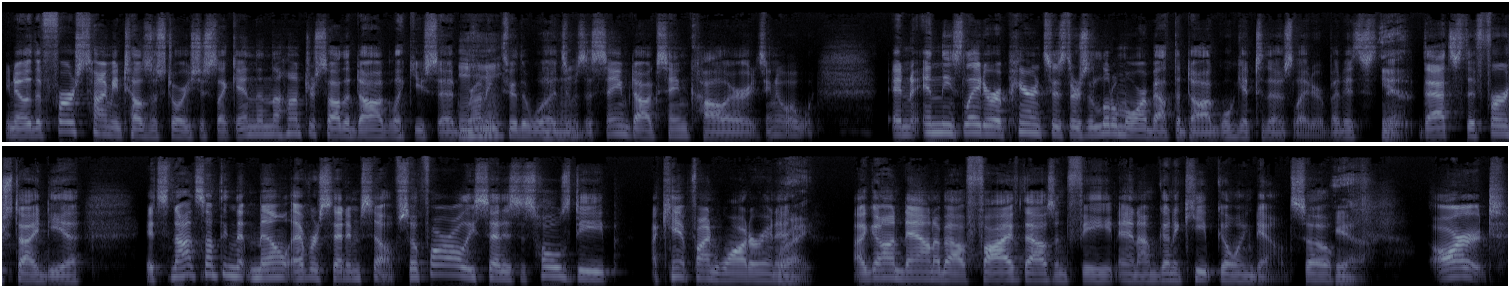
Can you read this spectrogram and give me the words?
you know the first time he tells the story, he's just like, and then the hunter saw the dog, like you said, running Mhm, through the woods. mhm. It was the same dog, same collar. It's, you know. And in these later appearances, there's a little more about the dog. We'll get to those later, but it's the, that's the first idea. It's not something that Mel ever said himself. So far, all he said is this hole's deep. I can't find water in it. right. I gone down about five thousand feet, and I'm going to keep going down. So Yeah. Art,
